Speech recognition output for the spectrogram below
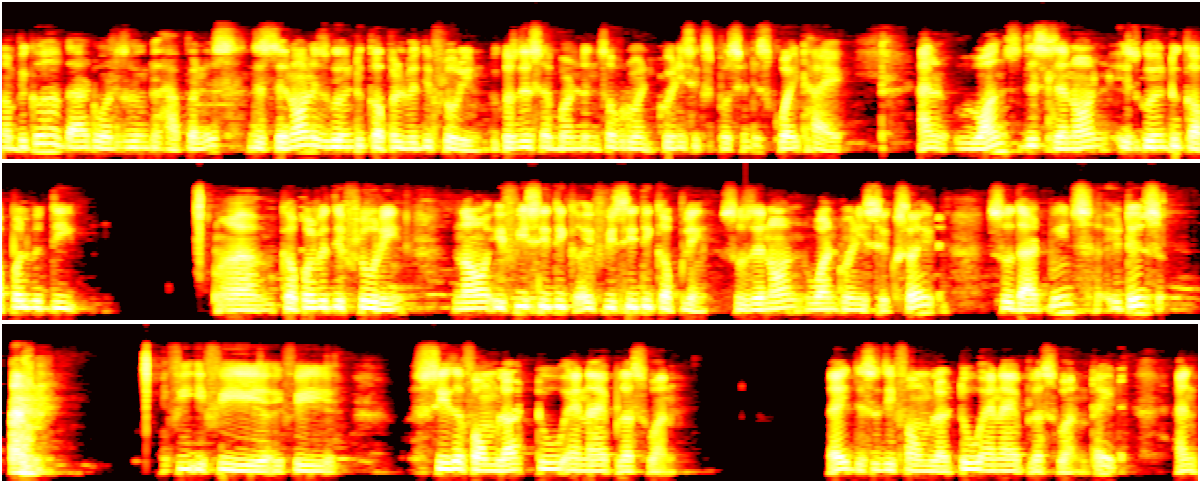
Now because of that what is going to happen is this xenon is going to couple with the fluorine because this abundance of 26 percent is quite high. And once this xenon is going to couple with the uh, couple with the fluorine now if we see the if we see the coupling so xenon 126 right? So that means it is if we if we if we see the formula 2ni plus 1 right? This is the formula 2ni plus 1 right? And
